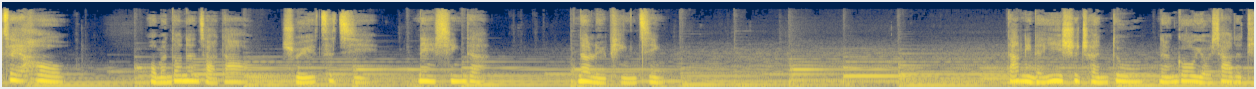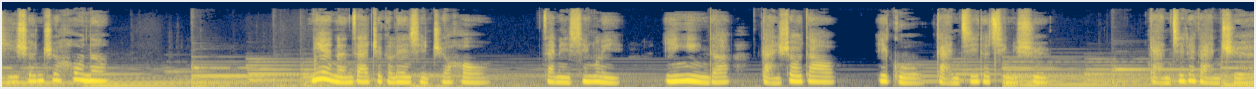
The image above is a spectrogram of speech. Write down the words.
最后，我们都能找到属于自己内心的那缕平静。当你的意识程度能够有效的提升之后呢，你也能在这个练习之后，在你心里隐隐的。感受到一股感激的情绪，感激的感觉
